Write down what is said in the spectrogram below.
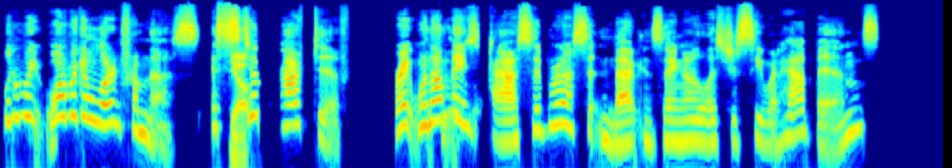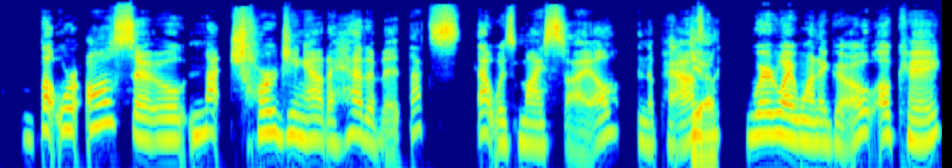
what are we what are we going to learn from this? It's yep. still active, right? We're not being passive. We're not sitting back and saying, "Oh, let's just see what happens." But we're also not charging out ahead of it. That's that was my style in the past. Yeah. Like, where do I want to go? Okay,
